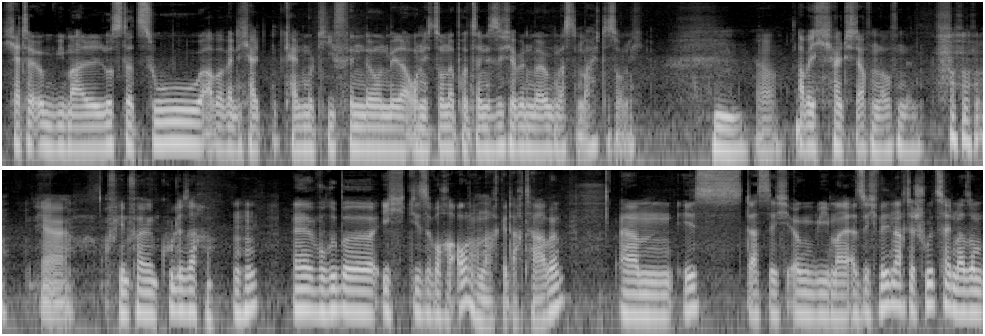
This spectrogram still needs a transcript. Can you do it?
ich hätte irgendwie mal Lust dazu. Aber wenn ich halt kein Motiv finde und mir da auch nicht so hundertprozentig sicher bin bei irgendwas, dann mache ich das auch nicht. Hm, Ja. Aber ich halte dich da auf dem Laufenden. ja, auf jeden Fall eine coole Sache. Mhm. Äh, worüber ich diese Woche auch noch nachgedacht habe, ähm, ist, dass ich irgendwie mal, also ich will nach der Schulzeit mal so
